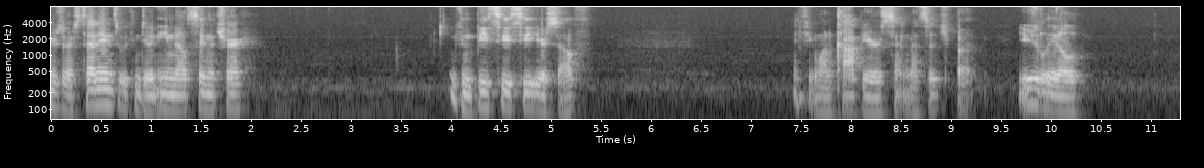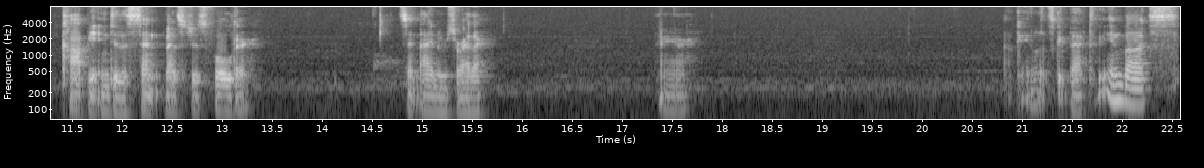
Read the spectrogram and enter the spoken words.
Here's our settings. We can do an email signature. You can BCC yourself if you want to copy your sent message, but usually it'll copy into the sent messages folder. Sent items, rather. There you are. Okay, let's get back to the inbox.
